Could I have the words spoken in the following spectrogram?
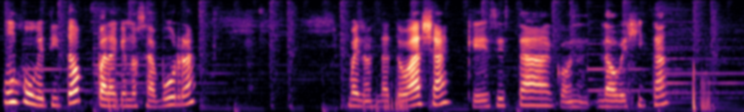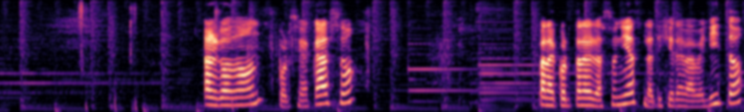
un juguetito para que no se aburra, bueno, la toalla, que es esta con la ovejita, algodón, por si acaso, para cortarle las uñas, la tijera de babelito,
